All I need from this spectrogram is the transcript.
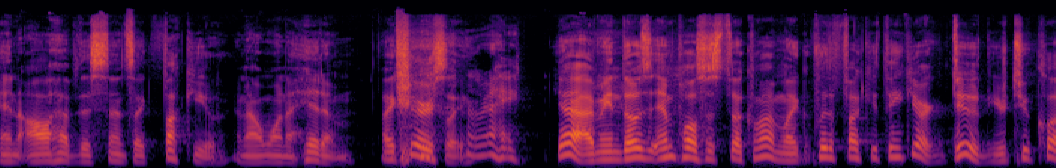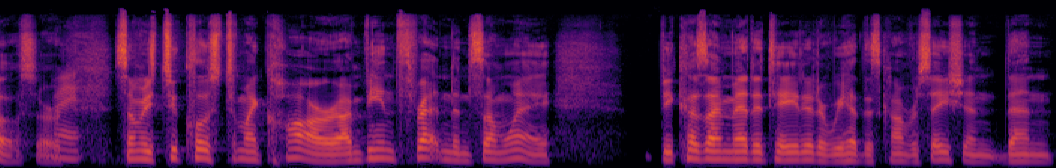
and I'll have this sense like, fuck you. And I want to hit him. Like, seriously. right. Yeah, I mean, those impulses still come up. I'm like, who the fuck you think you are? Dude, you're too close. Or Right. somebody's too close to my car. Or I'm being threatened in some way. Because I meditated or we had this conversation, then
